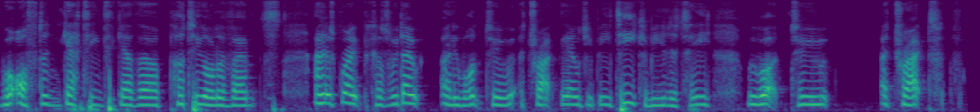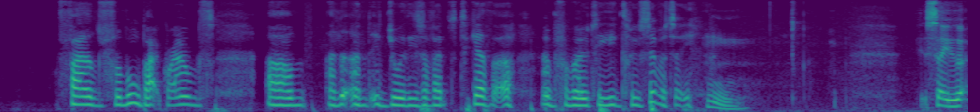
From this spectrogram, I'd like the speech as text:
we're often getting together, putting on events, and it's great because we don't only want to attract the LGBT community, we want to attract fans from all backgrounds um, and, and enjoy these events together and promoting inclusivity. Hmm. So,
